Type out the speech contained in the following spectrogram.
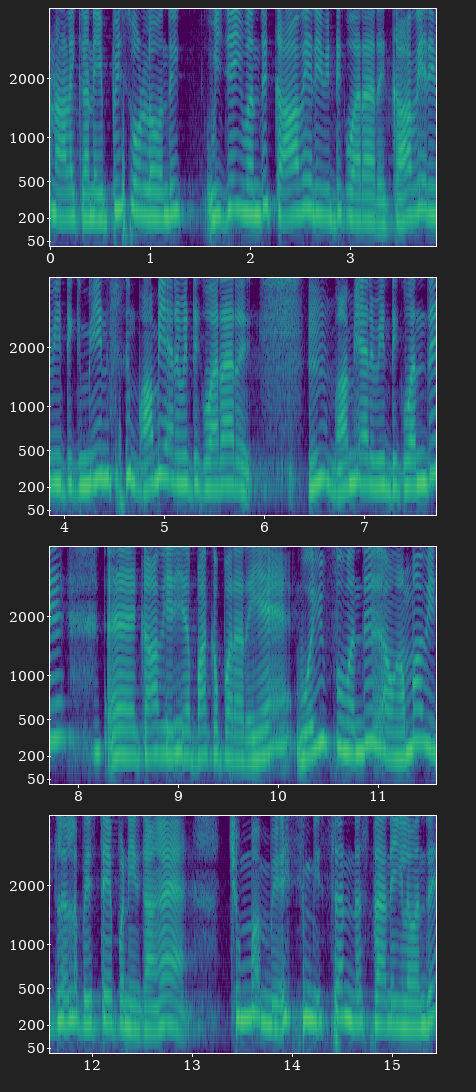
நாளைக்கான எபிசோடில் வந்து விஜய் வந்து காவேரி வீட்டுக்கு வராரு. காவேரி வீட்டுக்கு மீன்ஸ் மாமியார் வீட்டுக்கு வராரு. ம், மாமியார் வீட்டுக்கு வந்து காவேரியை பார்க்க போகிறாரு ஏன்? ஒய்ஃப் வந்து அவங்க அம்மா வீட்டிலலாம் போய் ஸ்டே பண்ணியிருக்காங்க. சும்மா மிஸ் அண்டர்ஸ்டாண்டிங்கில் வந்து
